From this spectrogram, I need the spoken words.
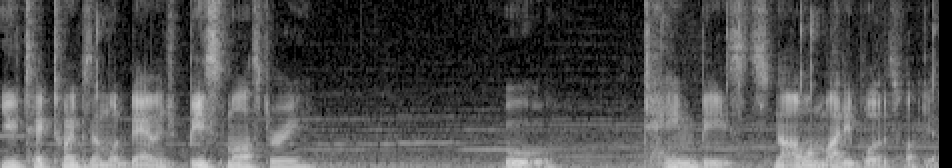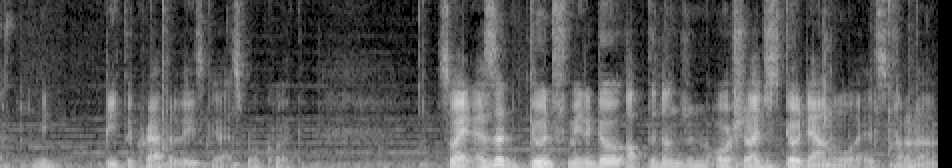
You take 20% more damage. Beast Mastery. Ooh. Tame Beasts. No, I want Mighty Blows. Fuck yeah. Let me beat the crap out of these guys real quick. So wait, is it good for me to go up the dungeon? Or should I just go down always? I don't know.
